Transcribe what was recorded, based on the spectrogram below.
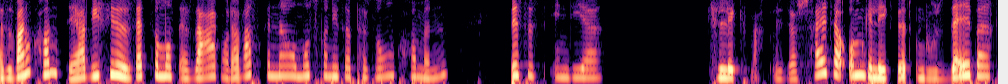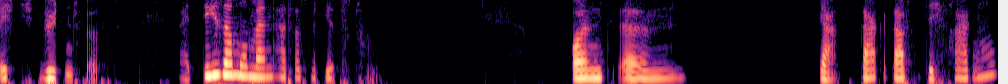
Also wann kommt der? Wie viele Sätze muss er sagen oder was genau muss von dieser Person kommen, bis es in dir Klick macht und dieser Schalter umgelegt wird und du selber richtig wütend wirst. Weil dieser Moment hat was mit dir zu tun. Und ähm, ja, da darfst du dich fragen,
